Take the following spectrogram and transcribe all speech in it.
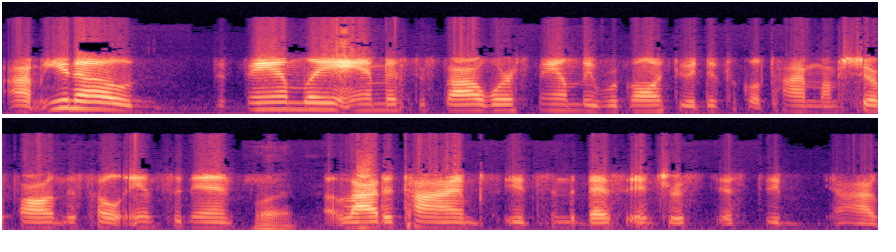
Um, you know, the family and Mr. Stallworth's family were going through a difficult time. I'm sure following this whole incident. Right. A lot of times, it's in the best interest just to uh,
